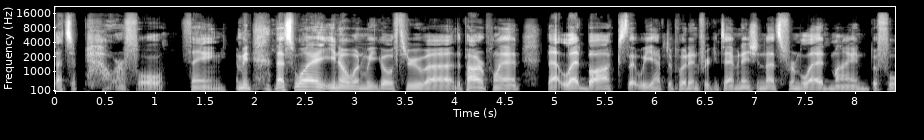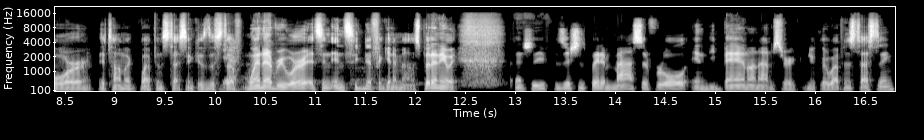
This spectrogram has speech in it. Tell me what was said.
that's a powerful thing. I mean, that's why you know when we go through uh, the power plant, that lead box that we have to put in for contamination, that's from lead mined before the atomic weapons testing because this Yeah. stuff went everywhere. It's an insignificant amounts. But anyway, essentially, physicians played a massive role in the ban on atmospheric nuclear weapons testing.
